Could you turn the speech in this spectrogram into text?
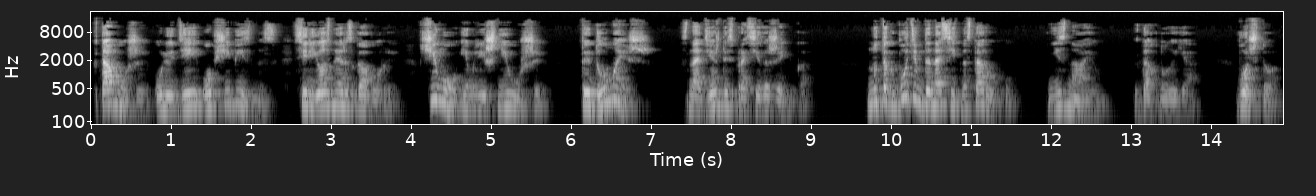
К тому же у людей общий бизнес, серьезные разговоры. К чему им лишние уши? Ты думаешь? С надеждой спросила Женька. Ну так будем доносить на старуху? Не знаю, вздохнула я. Вот что,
